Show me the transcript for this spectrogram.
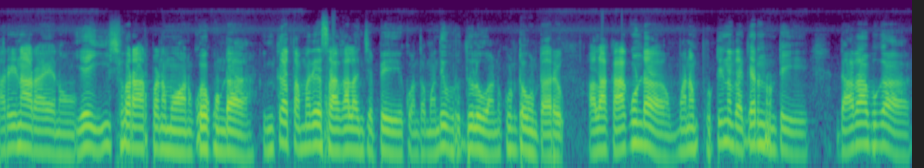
హరినారాయణం ఏ ఈశ్వరార్పణమో అనుకోకుండా ఇంకా తమదే సాగాలని చెప్పి కొంతమంది వృద్ధులు అనుకుంటూ ఉంటారు. అలా కాకుండా మనం పుట్టిన దగ్గర నుండి దాదాపుగా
